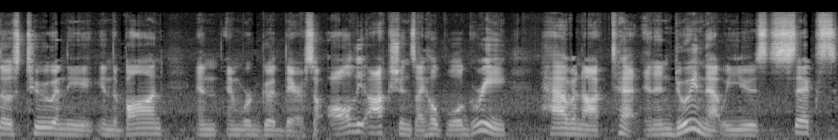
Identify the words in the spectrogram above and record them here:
those two in the in the bond, and, and we're good there. So all the oxygens, I hope will agree, have an octet. And in doing that, we used 6,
